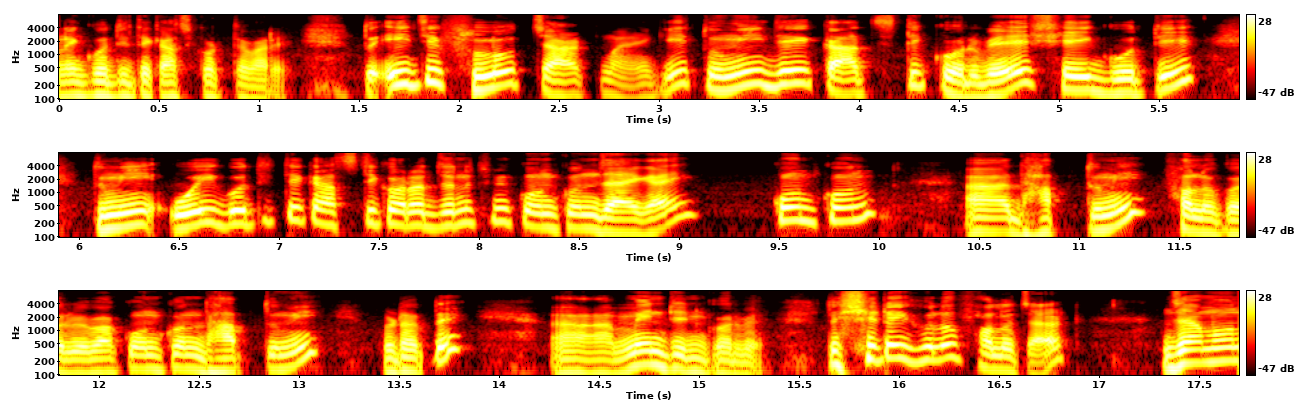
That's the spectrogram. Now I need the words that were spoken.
অনেক গতিতে কাজ করতে পারে। তো এই যে ফ্লো চার্ট মানে কি? তুমি যে কাজটি করবে, সেই গতি, তুমি ওই গতিতে কাজটি করার জন্য তুমি কোন কোন জায়গায়, কোন কোন ধাপ তুমি ফলো করবে বা কোন কোন ধাপ তুমি ওটাতে মেনটেন করবে। তো সেটাই হলো ফলো চার্ট যেমন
